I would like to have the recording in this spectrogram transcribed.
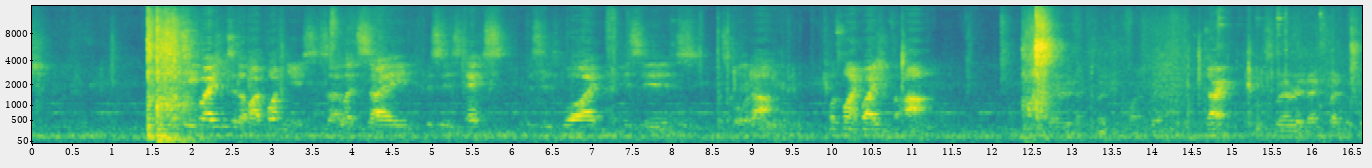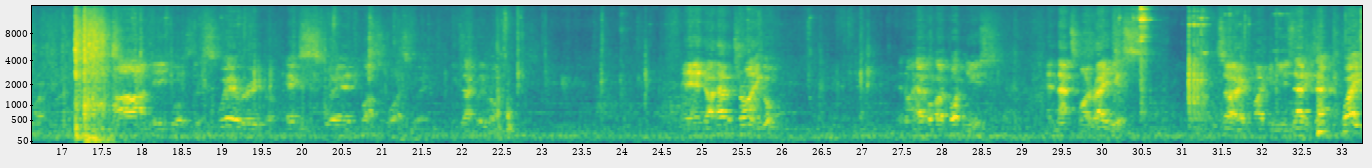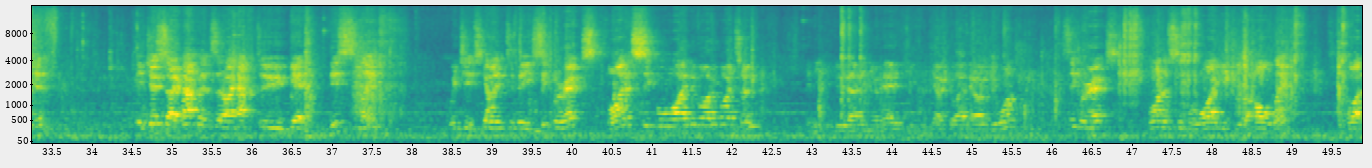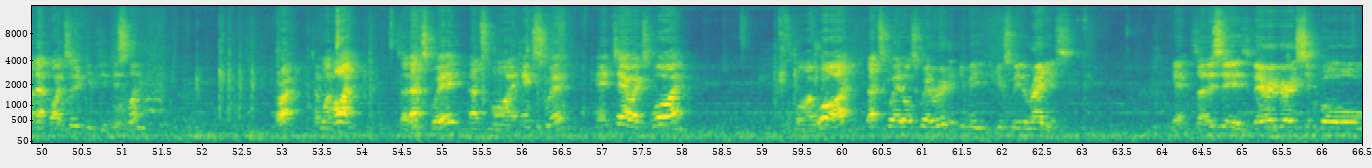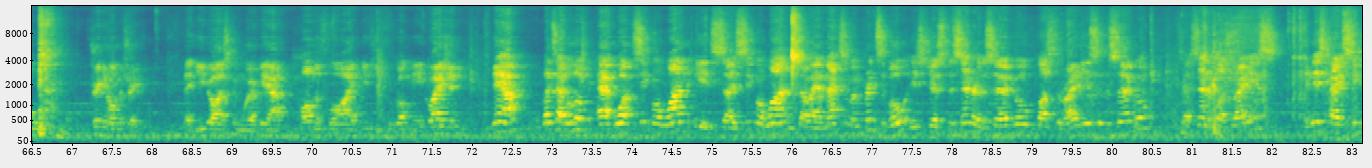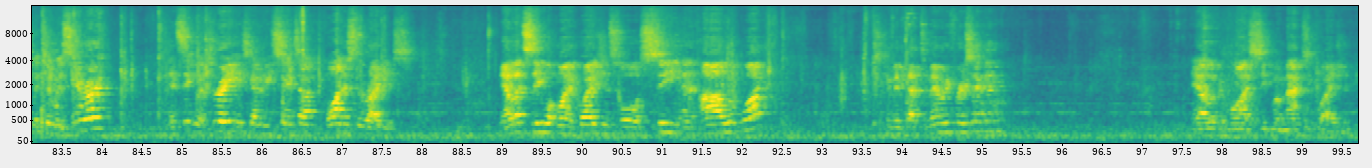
what's the equation to the hypotenuse? So let's say this is x, this is y, and this is, let's call it r. What's my equation for r? Sorry? Square root of x squared plus y squared. r equals the square root of x squared plus y squared. Exactly right. And I have a triangle, and I have a hypotenuse, and that's my radius. So I can use that exact equation. It just so happens that I have to get this length, which is going to be sigma x minus sigma y divided by 2. And you can do that in your head. You can calculate however you want. Sigma x minus sigma y gives you the whole length. Divide that by 2 gives you this length. Alright, and my height. So that's squared, that's my x squared. And tau xy is my y. That squared or square rooted give me, gives me the radius. Yeah, so this is very, very simple trigonometry that you guys can work out on the fly if you've forgotten the equation. Now, let's have a look at what sigma 1 is. So sigma 1, so our maximum principal is just the centre of the circle plus the radius of the circle. So centre plus radius. In this case, sigma 2 is 0. And sigma 3 is going to be centre minus the radius. Now let's see what my equations for C and R look like. Just commit that to memory for a second. Now look at my sigma max equation.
